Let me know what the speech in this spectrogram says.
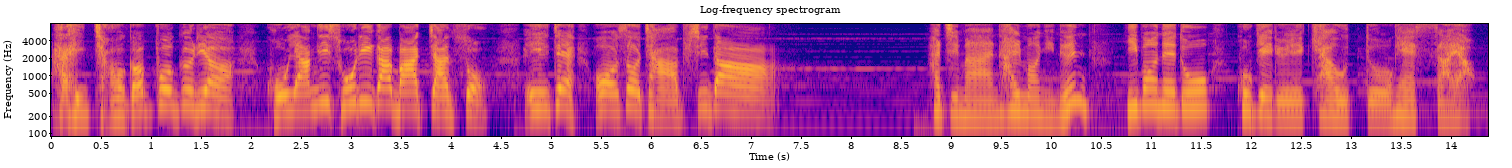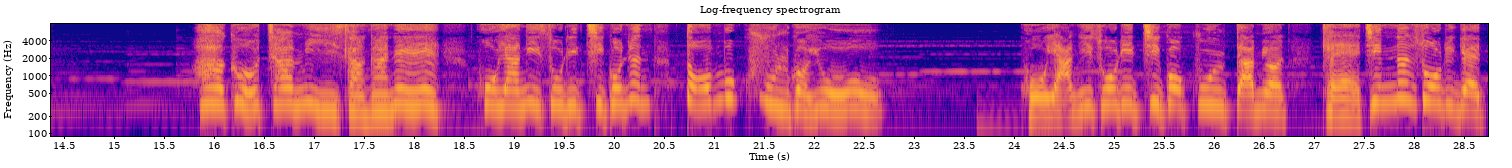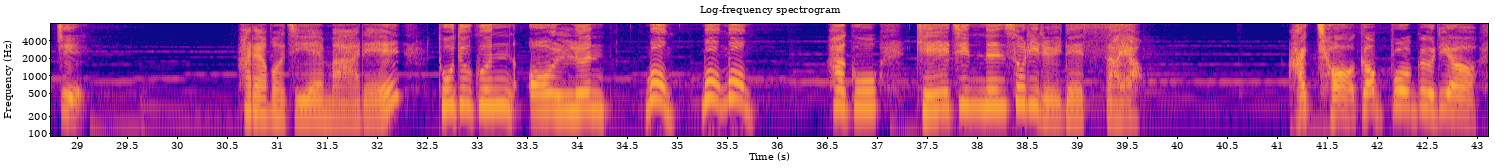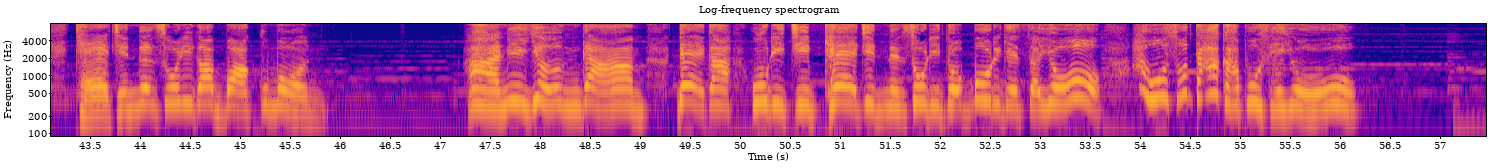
아이, 저것 보그려. 고양이 소리가 맞잖소. 이제 어서 잡시다. 하지만 할머니는 이번에도 고개를 갸우뚱했어요. 아고, 참 이상하네. 고양이 소리치고는 너무 굵어요. 고양이 소리치고 굵다면 개 짖는 소리겠지. 할아버지의 말에 도둑은 얼른 몽, 몽, 몽. 하고 개 짖는 소리를 냈어요. 아, 아, 저거 뽀그려. 개 짖는 소리가 맞구먼. 아니, 영감. 내가 우리 집 개 짖는 소리도 모르겠어요. 아, 어서 나가 보세요.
